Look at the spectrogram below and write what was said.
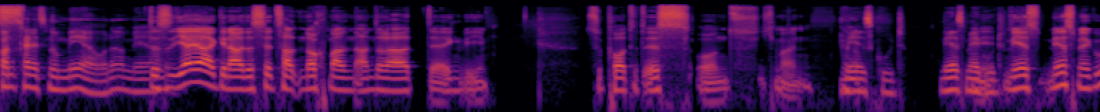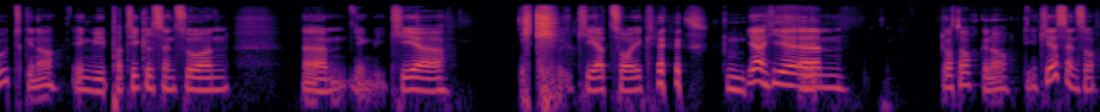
Das- kann jetzt nur mehr, oder? Mehr. Das, ja, ja, genau, das ist jetzt halt nochmal ein anderer, der irgendwie supported ist. Und ich meine, mehr ja. ist gut. Mehr ist mehr, mehr, gut. Mehr ist, mehr ist mehr gut, genau. Irgendwie Partikelsensoren, ähm, irgendwie so Ikea-Zeug. Hm. ja, hier, Ja. ähm, doch, doch, genau. Die, Ikea-Sensor.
